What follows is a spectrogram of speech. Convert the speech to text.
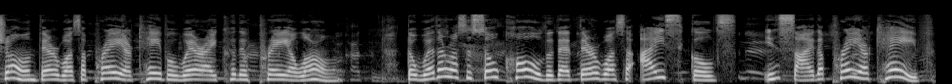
zone, there was a prayer cave where I could pray alone. The weather was so cold that there was icicles inside the prayer cave.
